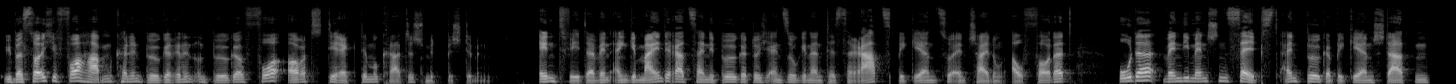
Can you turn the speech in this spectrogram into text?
Über solche Vorhaben können Bürgerinnen und Bürger vor Ort direkt demokratisch mitbestimmen. Entweder wenn ein Gemeinderat seine Bürger durch ein sogenanntes Ratsbegehren zur Entscheidung auffordert, oder wenn die Menschen selbst ein Bürgerbegehren starten,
